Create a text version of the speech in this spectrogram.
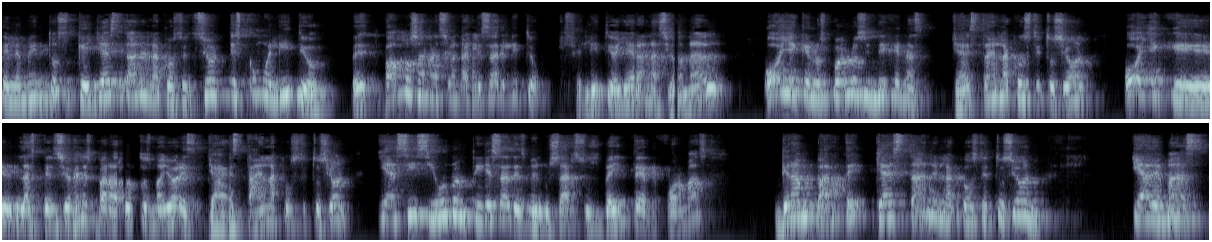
elementos que ya están en la Constitución. Es como el litio. Eh, vamos a nacionalizar el litio. Pues el litio ya era nacional. Oye, que los pueblos indígenas ya está en la Constitución. Oye, que las pensiones para adultos mayores ya está en la Constitución. Y así, si uno empieza a desmenuzar sus 20 reformas, gran parte ya están en la Constitución. Y además,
